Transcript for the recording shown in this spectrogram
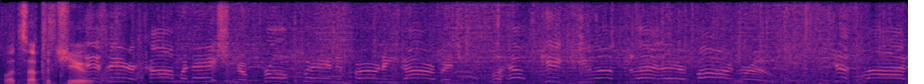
what's up with you? This here combination of propane and burning garbage will help kick you up to that there barn roof. Just ride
